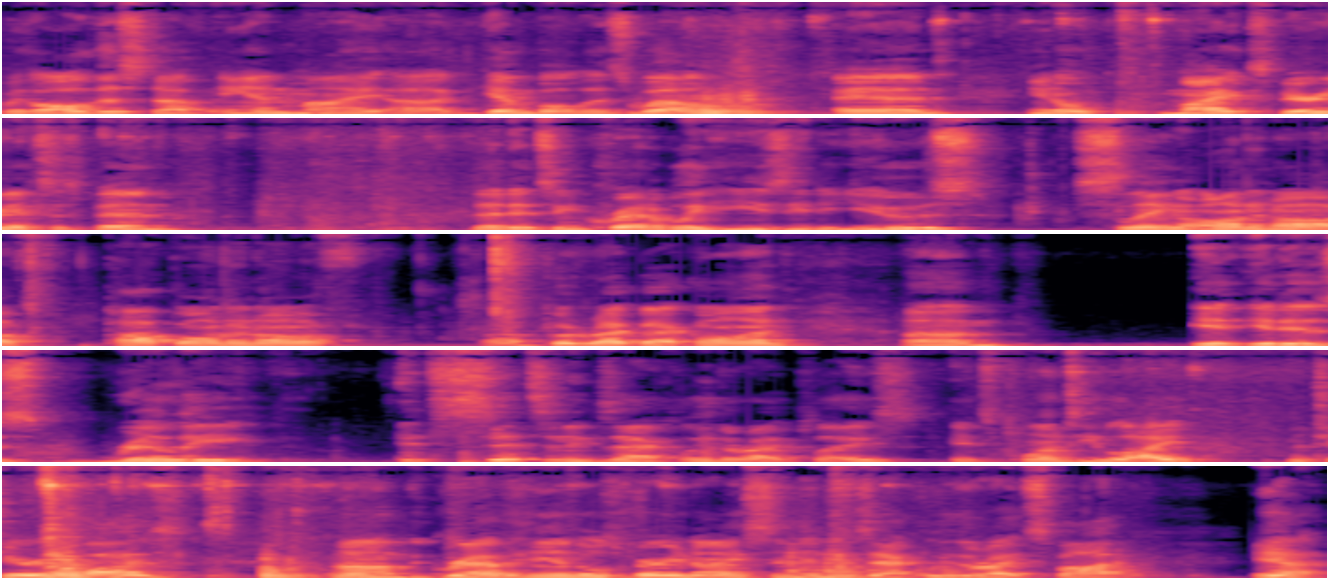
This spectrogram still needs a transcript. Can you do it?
with all this stuff and my uh, gimbal as well. And, you know, my experience has been that it's incredibly easy to use. Sling on and off, pop on and off, uh, put right back on. Um, it, it is really, it sits in exactly the right place. It's plenty light material wise. Um, the grab handle is very nice and in exactly the right spot. Yeah,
